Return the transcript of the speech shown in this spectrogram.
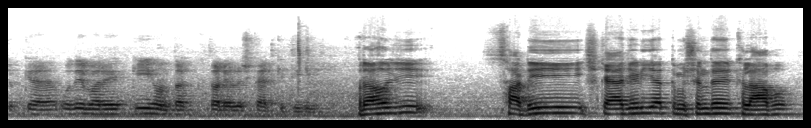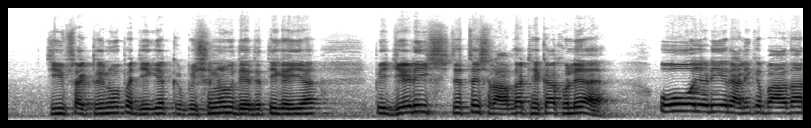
ਚੁੱਕਿਆ ਹੈ। ਉਹਦੇ ਬਾਰੇ ਕੀ ਹੁਣ ਤੱਕ ਤੁਹਾਡੇ ਵੱਲੋਂ ਸ਼ਿਕਾਇਤ ਕੀਤੀ ਗਈ? ਰਾਹੁਲ ਜੀ ਸਾਡੀ ਸ਼ਿਕਾਇਤ ਜਿਹੜੀ ਹੈ ਕਮਿਸ਼ਨ ਦੇ ਖਿਲਾਫ ਚੀਫ ਸੈਕਟਰੀ ਨੂੰ ਭੇਜੀ ਗਈ ਹੈ। ਕਮਿਸ਼ਨ ਨੂੰ ਵੀ ਦੇ ਦਿੱਤੀ ਗਈ ਹੈ ਵੀ ਜਿਹੜੀ ਜਿੱਥੇ ਸ਼ਰਾਬ ਦਾ ਠੇਕਾ ਖੁੱਲਿਆ ਹੈ ਉਹ ਜਿਹੜੀ ਰਾਣੀ ਕੇ ਬਾਗ ਦਾ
